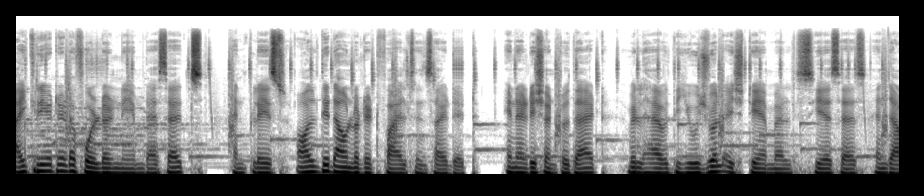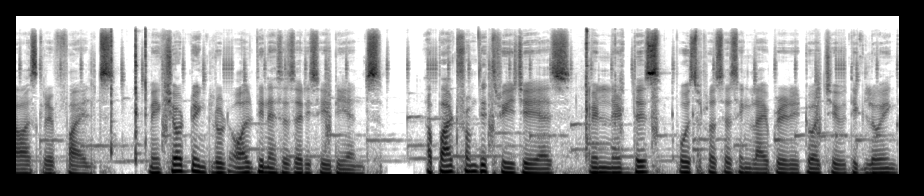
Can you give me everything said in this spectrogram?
I created a folder named Assets and placed all the downloaded files inside it. In addition to that, we'll have the usual HTML, CSS and JavaScript files. Make sure to include all the necessary CDNs. Apart from the Three.js, we'll need this post-processing library to achieve the glowing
